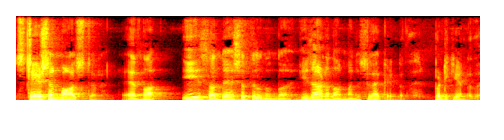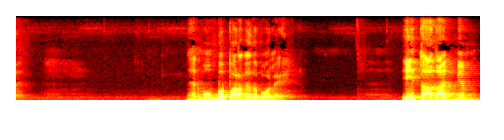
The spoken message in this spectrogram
സ്റ്റേഷൻ മാസ്റ്റർ എന്ന ഈ സന്ദേശത്തിൽ നിന്ന് ഇതാണ് നാം മനസ്സിലാക്കേണ്ടത് പഠിക്കേണ്ടത്. ഞാൻ മുമ്പ് പറഞ്ഞതുപോലെ ഈ താതാത്മ്യം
